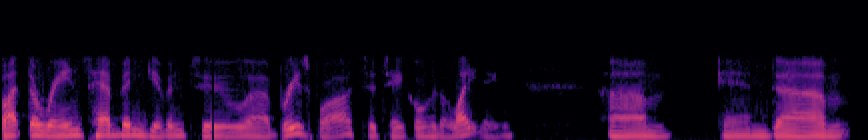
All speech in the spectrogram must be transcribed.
but the reins have been given to uh, Brisebois to take over the Lightning, um, and um,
